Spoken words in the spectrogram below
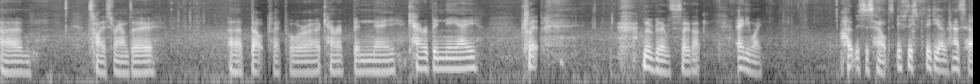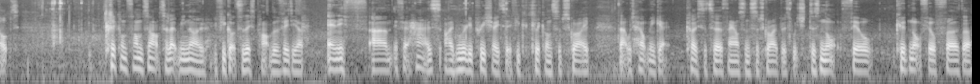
um, tie this around a a belt clip or a carabinier, carabinier clip. Never been able to say that. Anyway, I hope this has helped. If this video has helped, click on thumbs up to let me know if you got to this part of the video. And if, um, if it has, I'd really appreciate it if you could click on subscribe. That would help me get closer to a thousand subscribers, which does not feel, could not feel further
